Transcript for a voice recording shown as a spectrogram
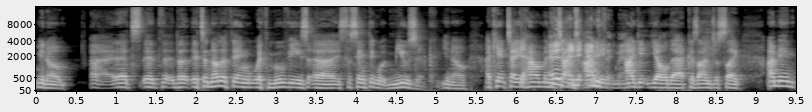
you know, uh, that's it, the, the, it's another thing with movies. Uh, it's the same thing with music. You know, I can't tell you how many any- times any- I anything, get. I get yelled at because I'm just like, I mean,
